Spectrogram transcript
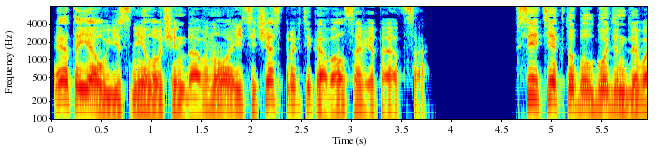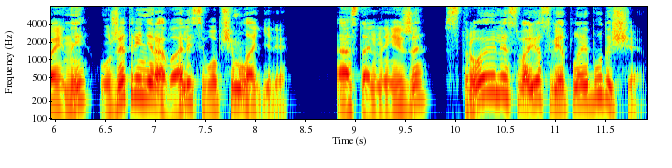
Это я уяснил очень давно и сейчас практиковал советы отца. Все те, кто был годен для войны, уже тренировались в общем лагере. А остальные же строили свое светлое будущее.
